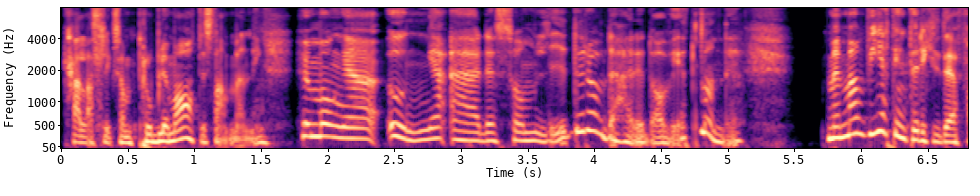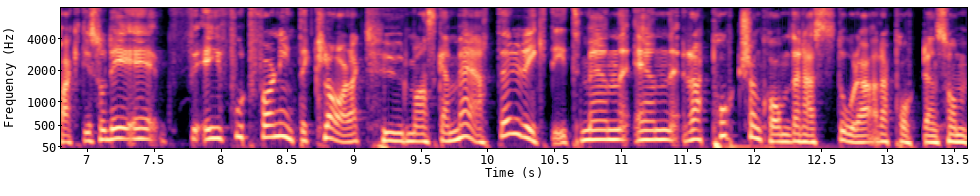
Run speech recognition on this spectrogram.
kallas liksom problematisk användning. Hur många unga är det som lider av det här idag? Vet man det? Men man vet inte riktigt det faktiskt och det är, är fortfarande inte klarlagt hur man ska mäta det riktigt. Men en rapport som kom, den här stora rapporten som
